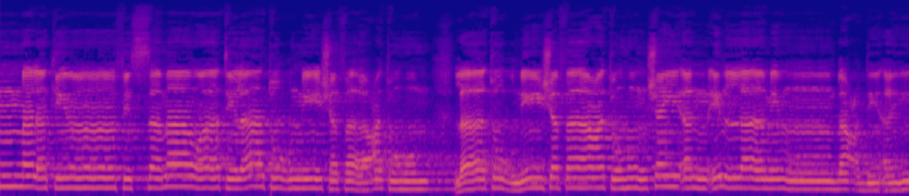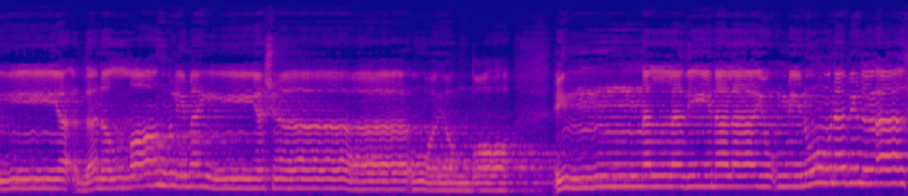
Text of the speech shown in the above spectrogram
ملك في السماوات لا تغني شفاعتهم لا تغني شفاعتهم شيئا إلا من بعد أن يأذن الله لمن يشاء ويرضى. إن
